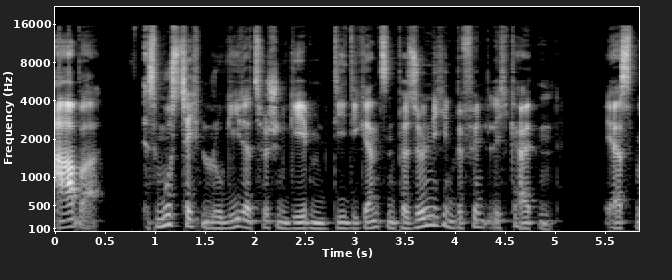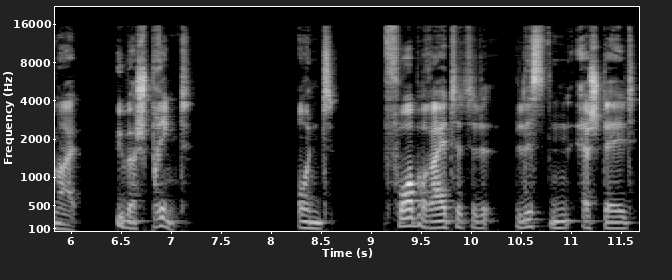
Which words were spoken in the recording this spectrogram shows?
Aber es muss Technologie dazwischen geben, die die ganzen persönlichen Befindlichkeiten erstmal überspringt und vorbereitete Listen erstellt,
